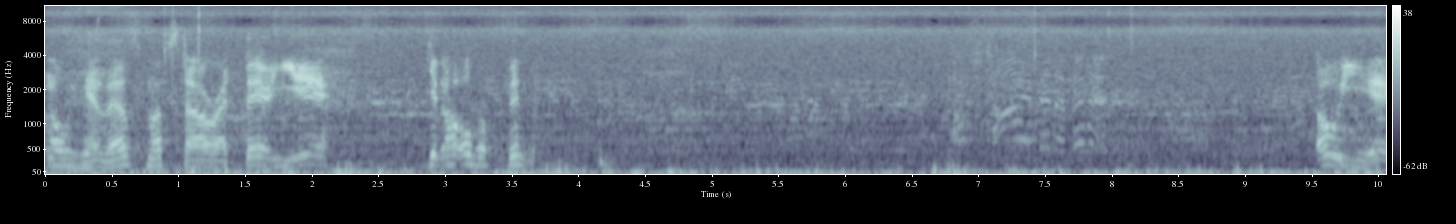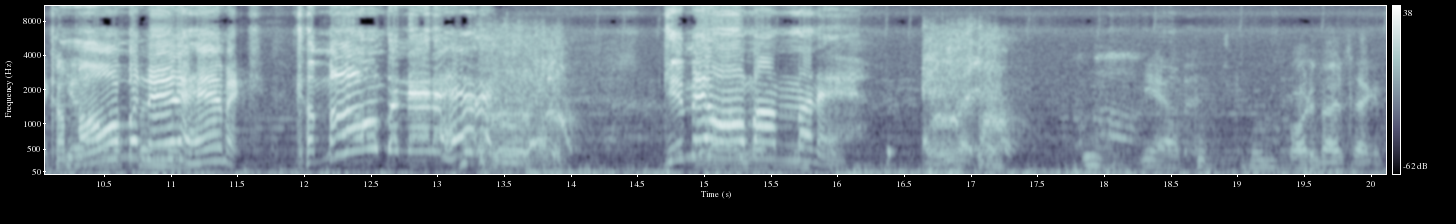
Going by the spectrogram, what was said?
Oh yeah, that's my style right there. Yeah. Get all up in it. Oh yeah. Come on, banana there. hammock. Come on, banana hammock. Give me all my money. Yeah. 45 seconds.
